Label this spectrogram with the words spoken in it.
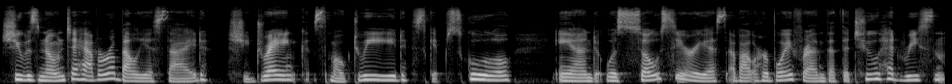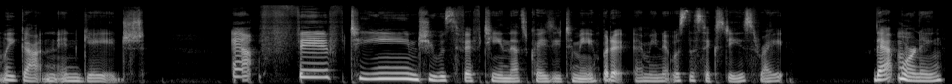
She was known to have a rebellious side. She drank, smoked weed, skipped school, and was so serious about her boyfriend that the two had recently gotten engaged at 15. She was 15. That's crazy to me. But it, I mean, it was the 60s, right? That morning,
